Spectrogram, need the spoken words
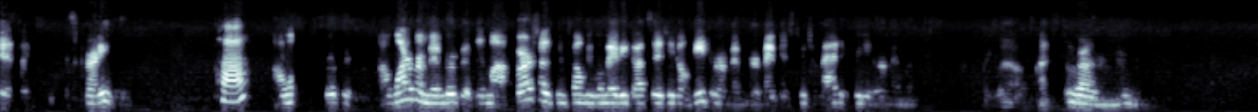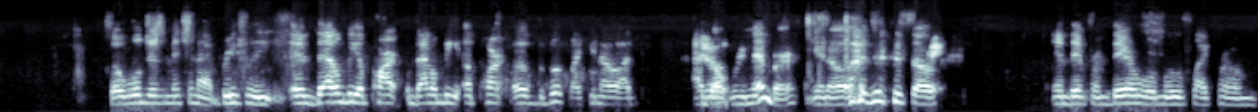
It's, it's crazy. huh? I want, I want to remember, but then my first husband told me, well, maybe God says you don't need to remember. Maybe it's too traumatic for you to remember. Like, well, I still rather remember. So we'll just mention that briefly, and that'll be a part. That'll be a part of the book. Like you know, I I Yeah. don't remember. You know, so and then from there we'll move like from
